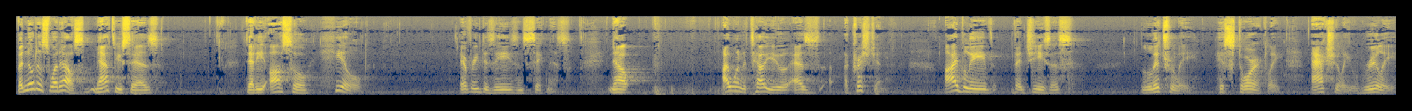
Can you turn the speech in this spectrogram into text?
But notice what else. Matthew says that he also healed every disease and sickness. Now, I want to tell you, as a Christian, I believe that Jesus literally, historically, actually, really,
